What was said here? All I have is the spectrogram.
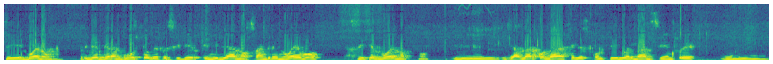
Sí, bueno, primer gran gusto de recibir Emiliano, sangre nuevo, así que es bueno, y, hablar con Ángeles, contigo Hernán, siempre un,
